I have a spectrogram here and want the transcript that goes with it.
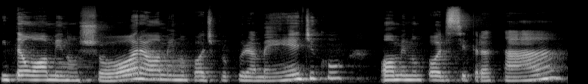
Então, homem não chora, homem não pode procurar médico, homem não pode se tratar.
